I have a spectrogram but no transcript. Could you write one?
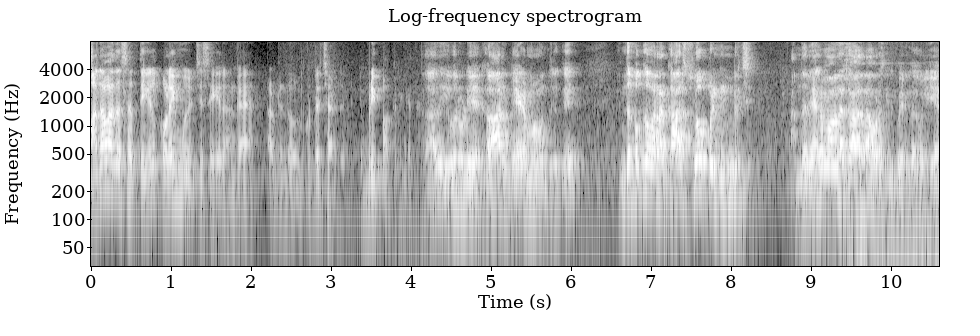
மதவாத சக்திகள் கொலை முயற்சி செய்கிறாங்க அப்படின்ற ஒரு குற்றச்சாட்டு. எப்படி பார்க்குறீங்க அதாவது இவருடைய கார் வேகமாக வந்திருக்கு. இந்த பக்கம் வர கார் ஸ்லோ பண்ணி நின்றுச்சு. அந்த வேகமாக வந்த கார் தான் உரசிட்டு போயிருக்காங்க ஒழிய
